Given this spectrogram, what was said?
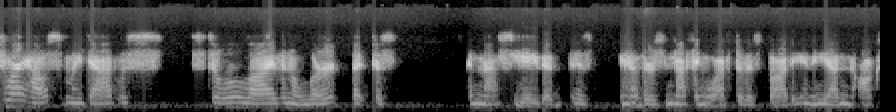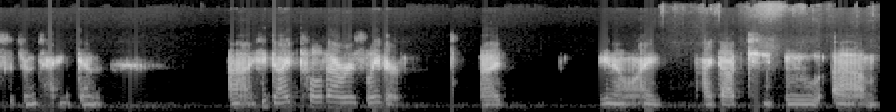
to our house. My dad was still alive and alert, but just emaciated. His, you know, there's nothing left of his body, and he had an oxygen tank. And uh, he died 12 hours later. But you know, I I got to um,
